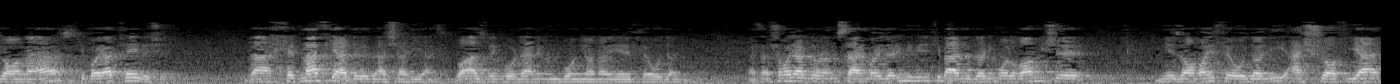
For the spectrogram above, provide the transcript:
جامعه است که باید طی بشه و خدمت کرده به بشریت با از بین بردن اون بنیان‌های فئودالی. مثلا شما در دوران سرمایه‌داری می‌بینید که بردهداری ملغا میشه نظام‌های فئودالی اشرافیت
